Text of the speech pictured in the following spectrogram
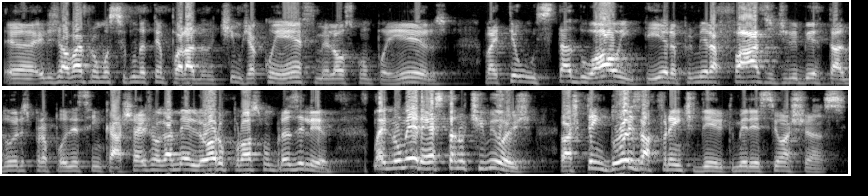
É, ele já vai para uma segunda temporada no time, já conhece melhor os companheiros, vai ter o estadual inteiro, a primeira fase de Libertadores para poder se encaixar e jogar melhor o próximo brasileiro. Mas não merece estar no time hoje. Eu acho que tem dois à frente dele que mereciam a chance,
